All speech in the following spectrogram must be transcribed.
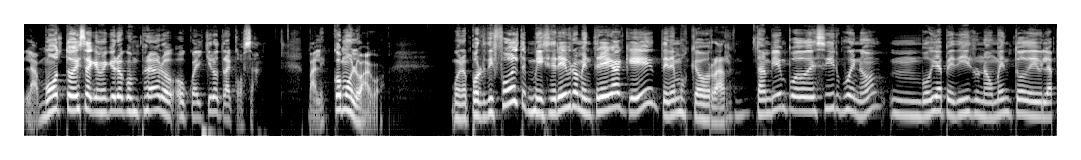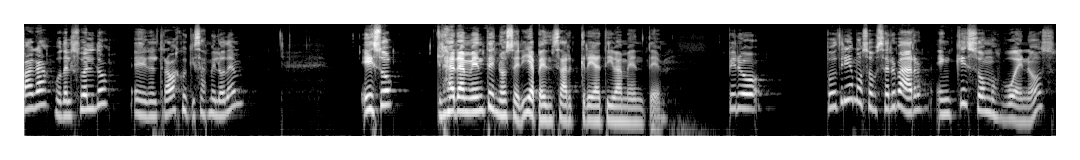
la moto esa que me quiero comprar o, cualquier otra cosa. Vale, ¿cómo lo hago? Bueno, por default mi cerebro me entrega que tenemos que ahorrar. También puedo decir, bueno, mm, voy a pedir un aumento de la paga o del sueldo en el trabajo y quizás me lo den. Eso claramente no sería pensar creativamente. Pero podríamos observar en qué somos buenos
